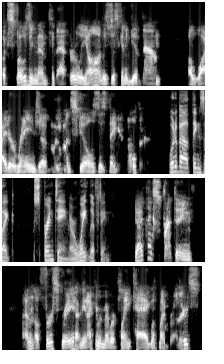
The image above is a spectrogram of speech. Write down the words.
exposing them to that early on is just going to give them a wider range of movement skills as they get older. What about things like sprinting or weightlifting? Yeah, I think sprinting, I don't know, first grade. I mean, I can remember playing tag with my brothers.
